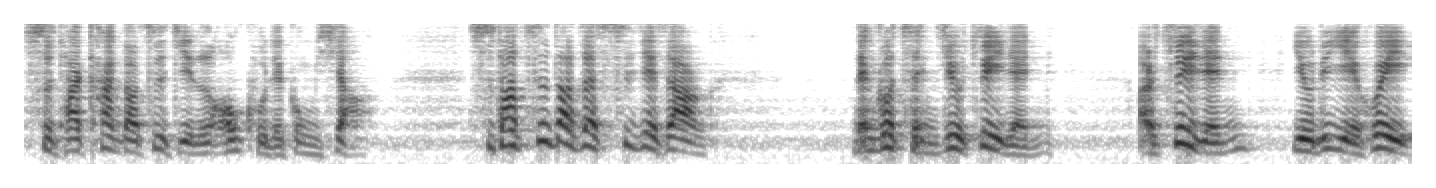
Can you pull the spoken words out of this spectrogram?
使他看到自己劳苦的功效，使他知道在世界上能够拯救罪人，而罪人有的也会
